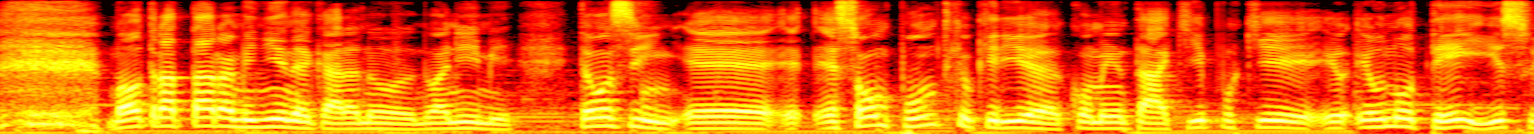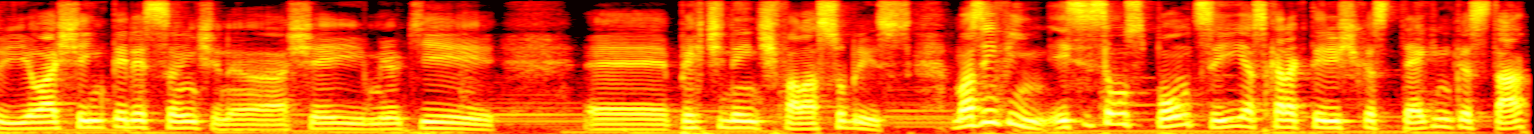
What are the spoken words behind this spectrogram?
Maltrataram a menina, cara, no, no anime. Então, assim, é, é só um ponto que eu queria comentar aqui, porque eu, eu notei isso e eu achei interessante, né? Eu achei meio que é, pertinente falar sobre isso. Mas enfim, esses são os pontos aí, as características técnicas, tá?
